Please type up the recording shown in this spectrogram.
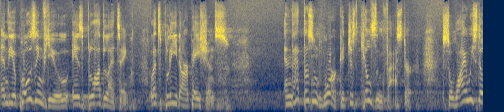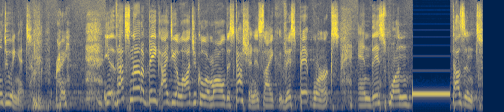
and the opposing view is bloodletting. Let's bleed our patients. And that doesn't work, it just kills them faster. So, why are we still doing it? right? Yeah, that's not a big ideological or moral discussion. It's like this bit works and this one doesn't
